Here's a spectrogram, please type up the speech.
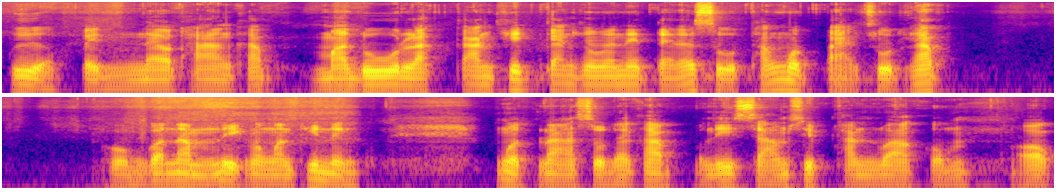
เพื่อเป็นแนวทางครับ มาดูหลักการคิดการคำนวณในแต่ละสูตรทั้งหมด 8 สูตรครับ ผมก็นำเลขรางวัลที่ 1งวดล่าสุดนะครับวันที่ 30ธันวาคม ออก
